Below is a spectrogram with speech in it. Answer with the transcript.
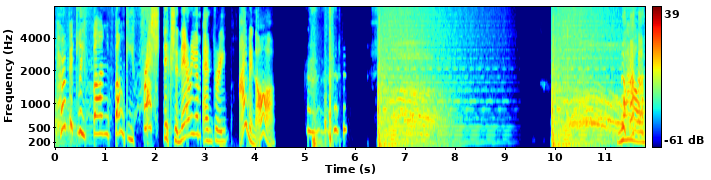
perfectly fun, funky, fresh dictionarium entry. I'm in awe. Wow,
